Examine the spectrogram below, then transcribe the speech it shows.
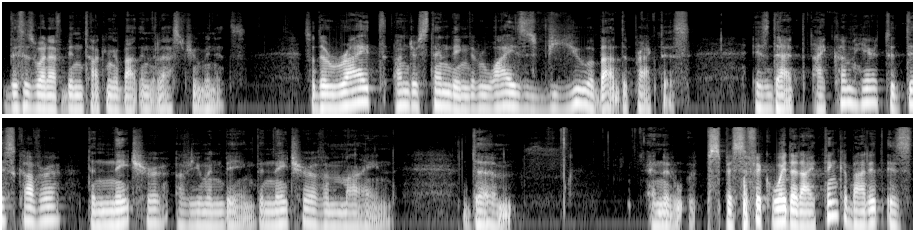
This is what I've been talking about in the last few minutes. So, the right understanding, the wise view about the practice is that I come here to discover the nature of human being, the nature of a mind. The, and the specific way that I think about it is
